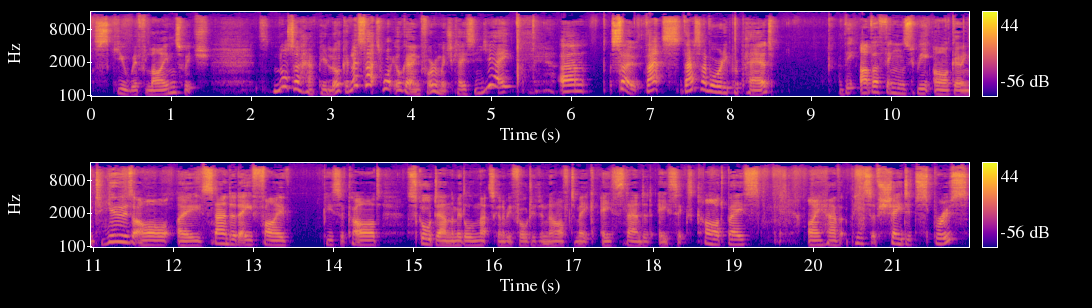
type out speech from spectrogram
skew with lines, which is not a happy look, unless that's what you're going for, in which case, yay! Um, so that's that I've already prepared. The other things we are going to use are a standard A5 piece of card, scored down the middle and that's going to be folded in half to make a standard A6 card base. I have a piece of shaded spruce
